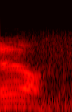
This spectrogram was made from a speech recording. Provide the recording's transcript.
Yeah.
